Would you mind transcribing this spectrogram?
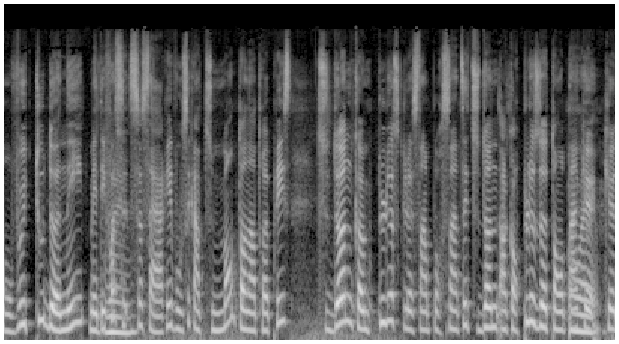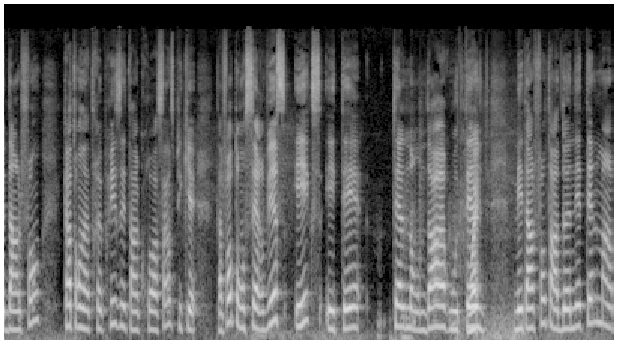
on veut tout donner, mais des fois, Ouais. ça, ça arrive aussi quand tu montes ton entreprise, tu donnes comme plus que le 100 Tu sais, tu donnes encore plus de ton temps Ouais. que, que dans le fond, quand ton entreprise est en croissance, puis que dans le fond, ton service X était tel nombre d'heures ou tel... Ouais. Mais dans le fond, tu en donnais tellement...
